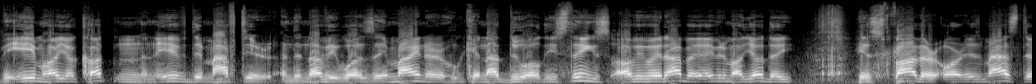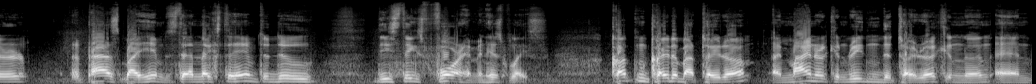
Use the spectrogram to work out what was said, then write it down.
Ve'im Hoya Cotton, and if the Maftir and the Navi was a minor who cannot do all these things, Avi Rabbi, Evrim Al Yodei, his father or his master passed by him stand next to him to do these things for him in his place. A minor can read in the Torah, can, uh, and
